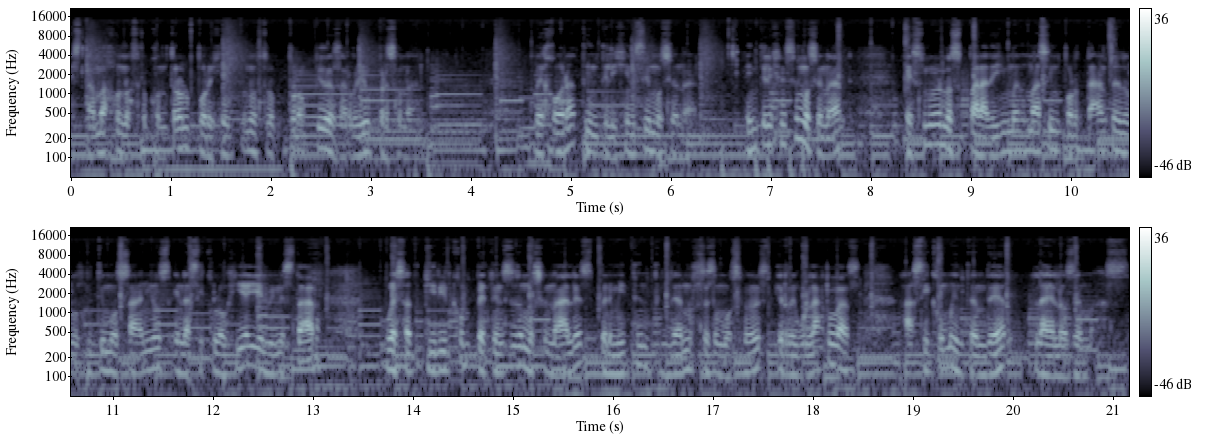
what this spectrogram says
están bajo nuestro control, por ejemplo, nuestro propio desarrollo personal. Mejora tu inteligencia emocional. La inteligencia emocional es uno de los paradigmas más importantes de los últimos años en la psicología y el bienestar, pues adquirir competencias emocionales permite entender nuestras emociones y regularlas, así como entender la de los demás.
